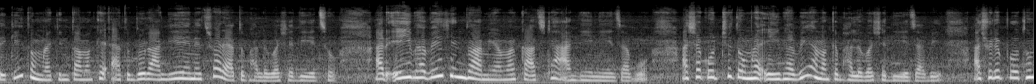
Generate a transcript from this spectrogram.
দেখেই তোমরা কিন্তু আমাকে এত দূর আগিয়ে এনেছো আর এত ভালোবাসা দিয়েছ। আর এইভাবেই কিন্তু আমি আমার কাজটা আগিয়ে নিয়ে যাব। আশা করছি তোমরা এইভাবেই আমাকে ভালোবাসা দিয়ে যাবে। আসলে প্রথম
